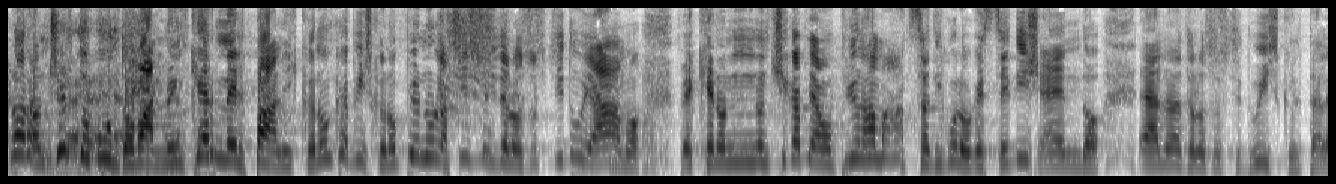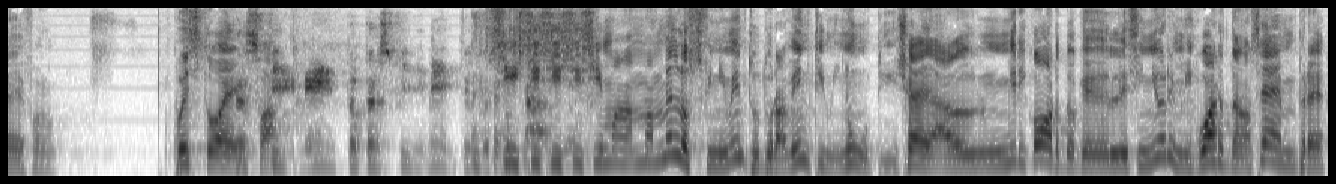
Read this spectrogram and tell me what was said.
Loro a un certo punto vanno in kernel panic, non capiscono più nulla, sì sì, te lo sostituiamo, perché non, non ci capiamo più una mazza di quello che stai dicendo, e allora te lo sostituisco il telefono. Questo è per sfinimento, per sfinimento. Sì, sì, sì, sì, sì, ma, ma a me lo sfinimento dura 20 minuti. Cioè, al- mi ricordo che le signore mi guardano sempre.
